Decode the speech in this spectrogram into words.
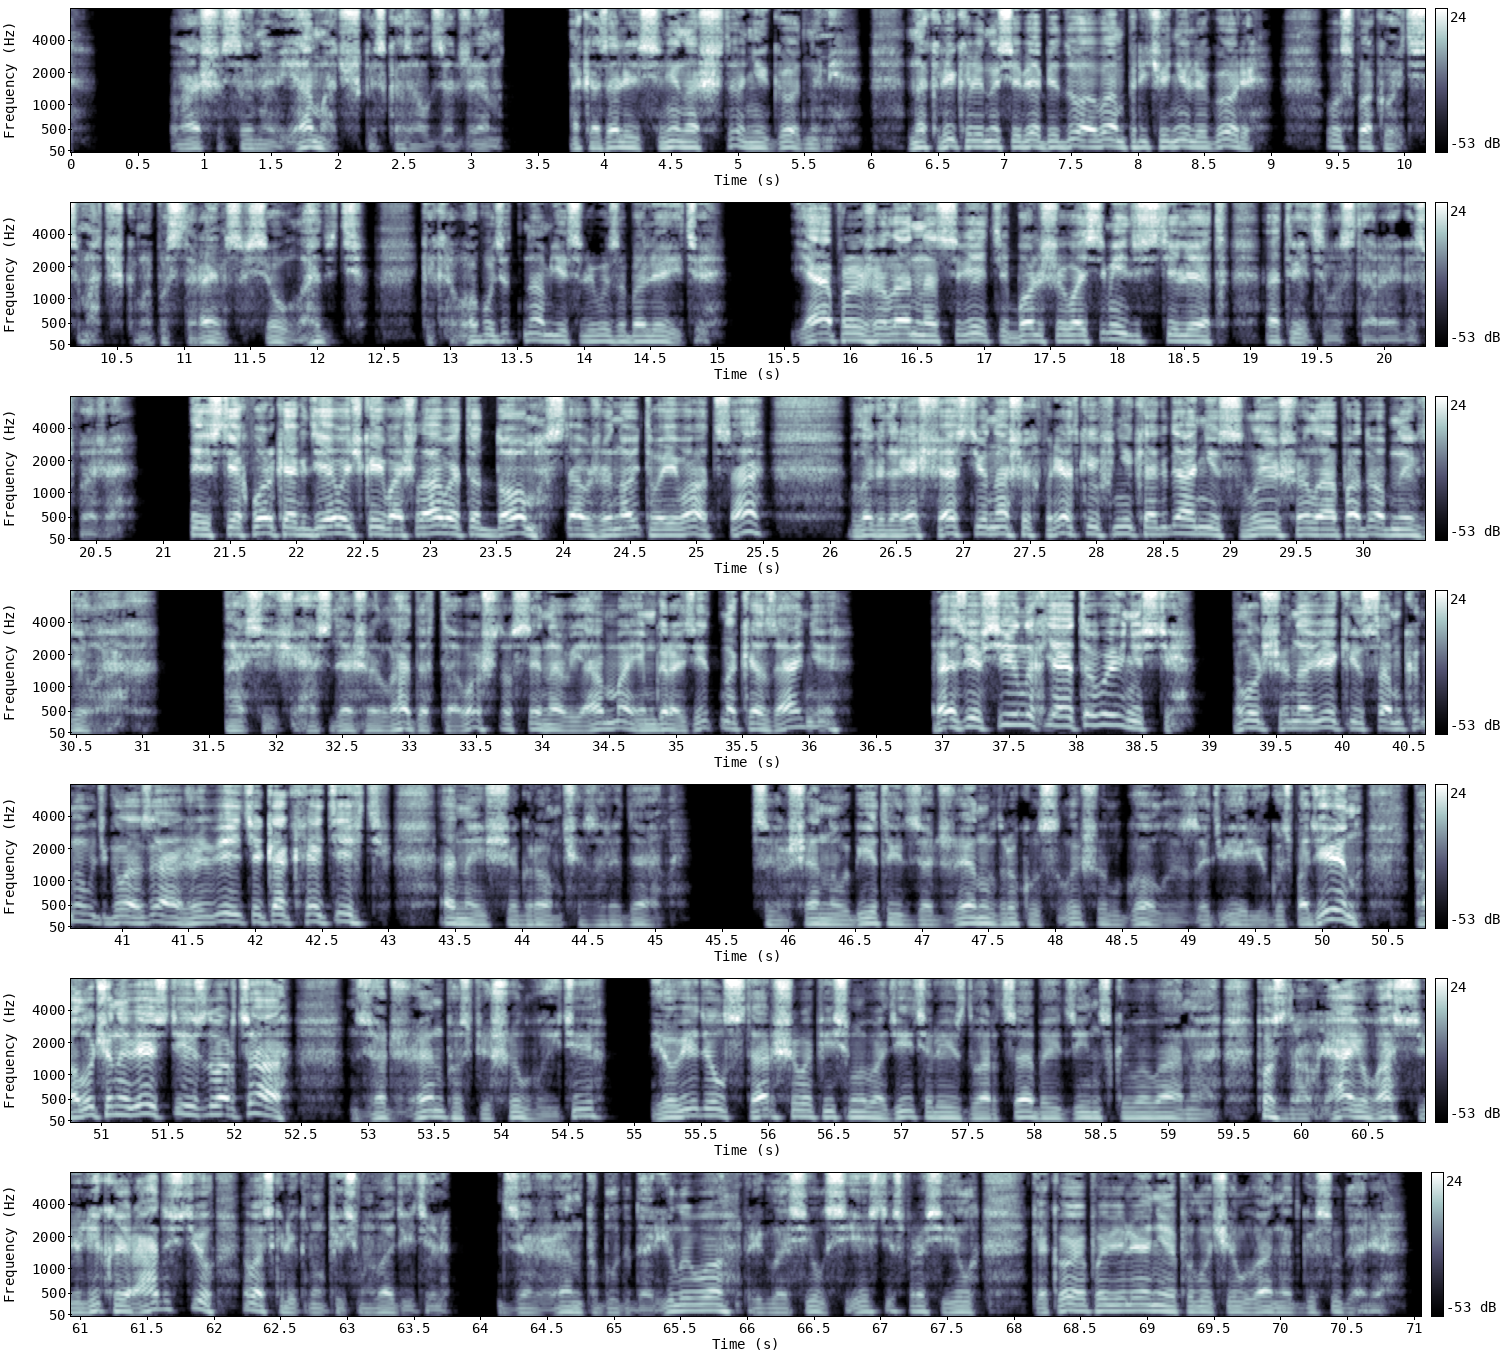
«Ваши сыновья, матушка», — сказал Дзяджен, — «оказались ни на что негодными. Накликали на себя беду, а вам причинили горе. Успокойтесь, матушка, мы постараемся все уладить. Каково будет нам, если вы заболеете?» «Я прожила на свете больше восьмидесяти лет», — ответила старая госпожа. И с тех пор, как девочкой вошла в этот дом, став женой твоего отца, благодаря счастью наших предков никогда не слышала о подобных делах. А сейчас дожила до того, что сыновьям моим грозит наказание. Разве в силах я это вынести? Лучше навеки сомкнуть глаза, живите как хотите. Она еще громче зарыдала. Совершенно убитый Дзаджен вдруг услышал голос за дверью. «Господин, получены вести из дворца!» Дзаджен поспешил выйти и увидел старшего письмоводителя из дворца Байдзинского вана. «Поздравляю вас с великой радостью!» — воскликнул письмоводитель. Дзержан поблагодарил его, пригласил сесть и спросил, какое повеление получил Ван от государя.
